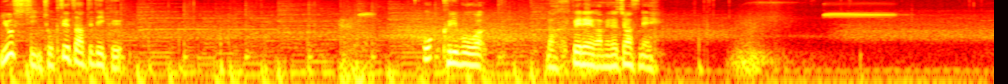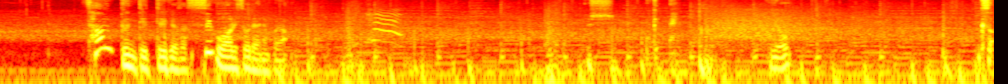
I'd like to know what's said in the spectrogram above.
ヨッシーに直接当てていく。お、クリボーは、ラフプレーが目立ちますね。3分って言ってるけどさ、すぐ終わりそうだよね、これは。よし、オッケー。いいよ。くそ。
